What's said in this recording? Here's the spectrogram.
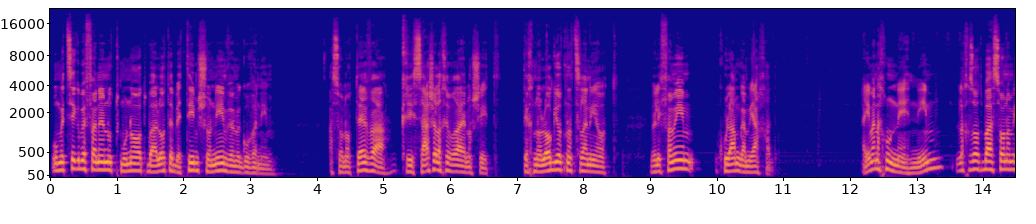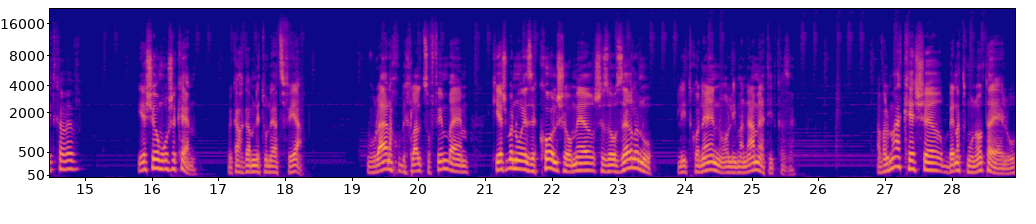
הוא מציג בפנינו תמונות בעלות היבטים שונים ומגוונים. אסונות טבע, קריסה של החברה האנושית, טכנולוגיות נצלניות, ולפעמים כולם גם יחד. האם אנחנו נהנים לחזות באסון המתקרב? יש שיאמרו שכן, וכך גם נתוני הצפייה. ואולי אנחנו בכלל צופים בהם כי יש בנו איזה קול שאומר שזה עוזר לנו להתכונן או להימנע מעתיד כזה. אבל מה הקשר בין התמונות האלו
